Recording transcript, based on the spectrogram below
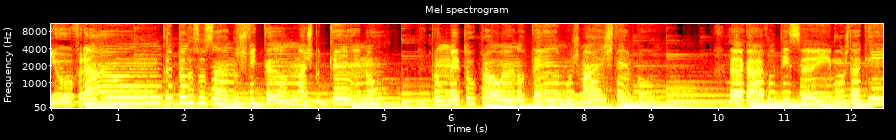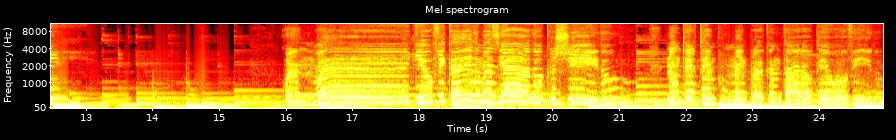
E o verão que todos os anos fica mais pequeno. Prometo para o ano temos mais tempo. Agarro-te e saímos daqui. Quando é que eu fiquei demasiado crescido? Não ter tempo nem para cantar ao teu ouvido.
